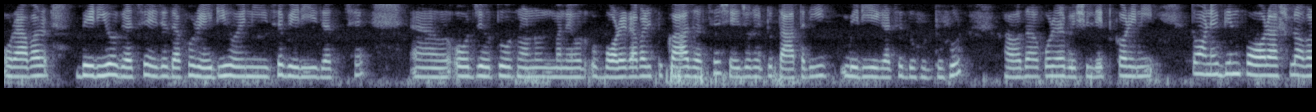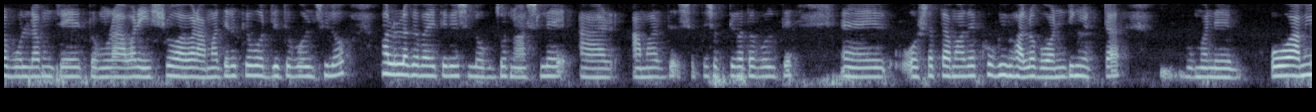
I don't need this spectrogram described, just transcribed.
ওরা আবার বেরিয়েও গেছে। এই যে দেখো রেডি হয়ে নিয়েছে, বেরিয়ে যাচ্ছে। ওর যেহেতু ওর ননদ মানে ওর বরের আবার একটু কাজ আছে, সেই জন্য একটু তাড়াতাড়ি বেরিয়ে গেছে দুপুর দুপুর। খাওয়া দাওয়া করে আর বেশি লেট করেনি। তো অনেক দিন পর আসলো, আবার বললাম যে, তোমরা আবার এসো। আবার আমাদেরকেও ওর যেতে বলছিল। ভালো লাগে বাড়িতে বেশ লোকজন আসলে। আর আমাদের সাথে সত্যি কথা বলতে ওর সাথে আমাদের খুবই ভালো বন্ডিং একটা মানে ও আমি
